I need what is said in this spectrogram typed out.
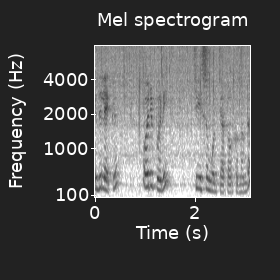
ഇതിലേക്ക് ഒരു പിടി ചീസും കൂടി ചേർത്ത് കൊടുക്കുന്നുണ്ട്.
